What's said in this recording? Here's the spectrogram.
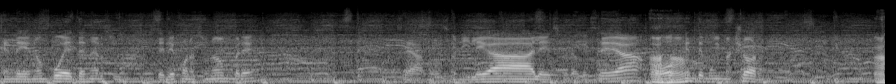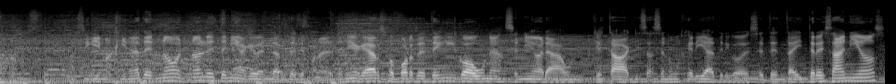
gente que no puede tener su teléfono a su nombre. O sea, porque son ilegales o lo que sea. O Ajá. gente muy mayor. Ajá. Así que imagínate, no, no le tenía que vender teléfono, le tenía que dar soporte técnico a una señora un- que estaba quizás en un geriátrico de 73 años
